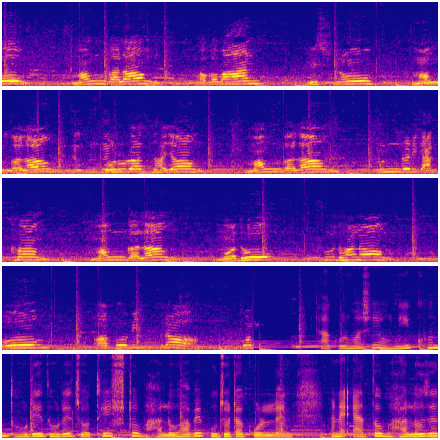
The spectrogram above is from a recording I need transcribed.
ওম মঙ্গলং ভগবান বিষ্ণু মঙ্গলং গরুরধ্বজং মঙ্গলং পুণ্ডরিকাক্ষং মঙ্গলং মধু সুধনং ওম অপবিত্র ঠাকুরমশাই অনেকক্ষণ ধরে ধরে যথেষ্ট ভালোভাবে পুজোটা করলেন। মানে এত ভালো যে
